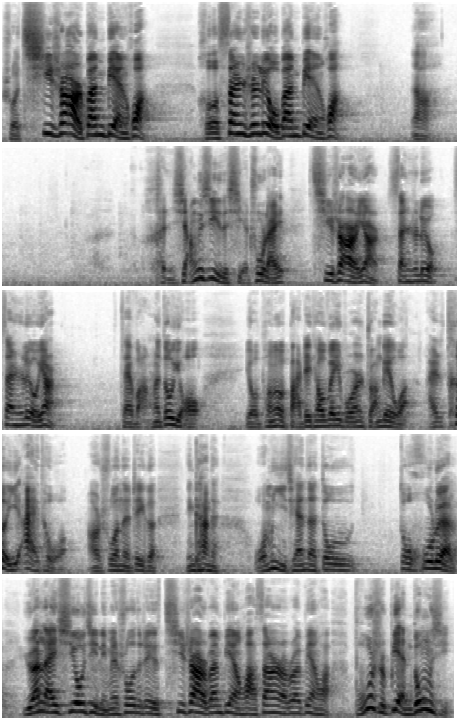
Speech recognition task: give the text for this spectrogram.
说七十二般变化和三十六般变化啊，很详细的写出来七十二样、三十六三十六样，在网上都有。有朋友把这条微博转给我，还是特意艾特我，然后说呢，这个您看看，我们以前呢都都忽略了，原来《西游记》里面说的这个七十二般变化、三十二般变化，不是变东西，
